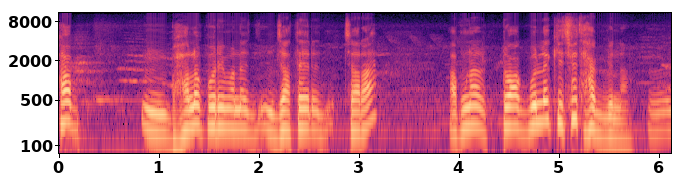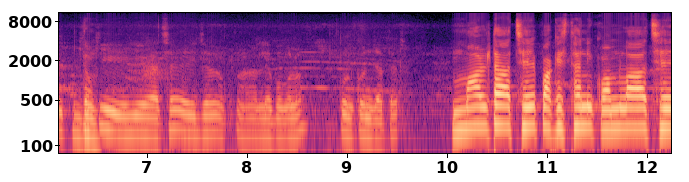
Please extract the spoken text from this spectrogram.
সব ভালো পরিমাণে জাতের চারা। আপনার টক বলে কিছু থাকবে না। একদম। কি ইয়ে আছে এই যে লেবুগুলো? কোন কোন জাতের? মালটা আছে পাকিস্তানি কমলা আছে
